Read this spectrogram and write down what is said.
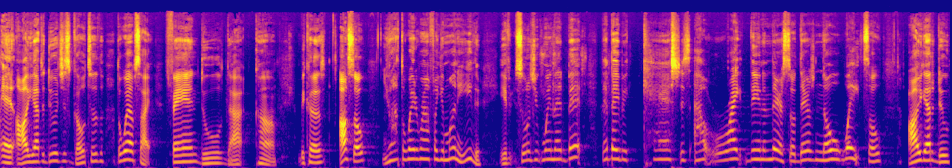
And all you have to do is just go to the, the website, fanduel.com because also you don't have to wait around for your money either. If as soon as you win that bet, that baby cash is out right then and there. So there's no wait. So all you got to do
